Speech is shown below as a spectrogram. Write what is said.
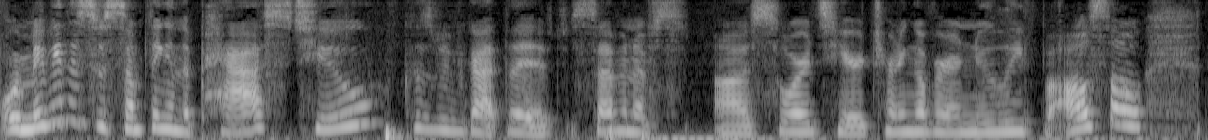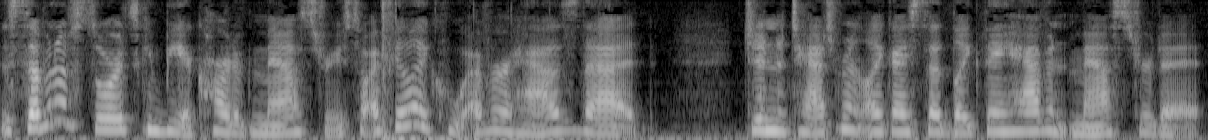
or maybe this was something in the past too, because we've got the Seven of uh, Swords here, turning over a new leaf, but also the Seven of Swords can be a card of mastery. So I feel like whoever has that jinn attachment, like I said, like they haven't mastered it.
